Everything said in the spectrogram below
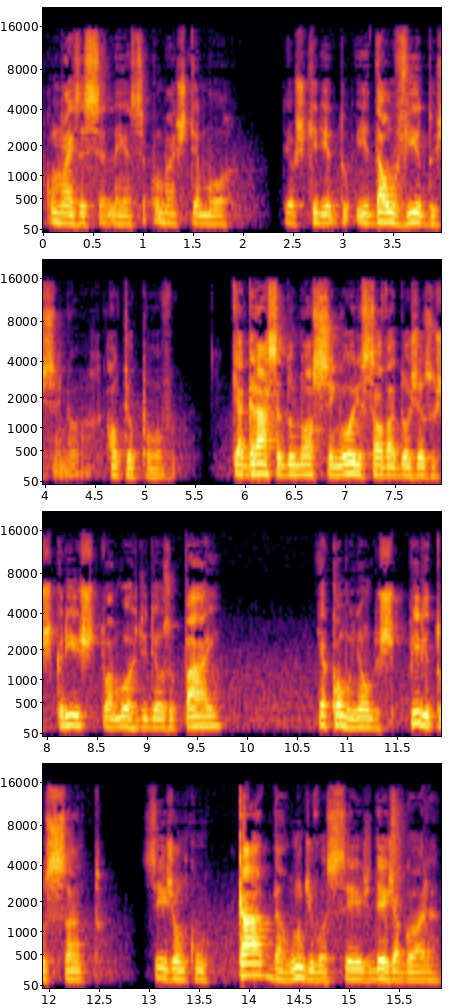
com mais excelência, com mais temor. Deus querido, e dá ouvidos, Senhor, ao teu povo. Que a graça do nosso Senhor e Salvador Jesus Cristo, o amor de Deus o Pai e a comunhão do Espírito Santo sejam com cada um de vocês desde agora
